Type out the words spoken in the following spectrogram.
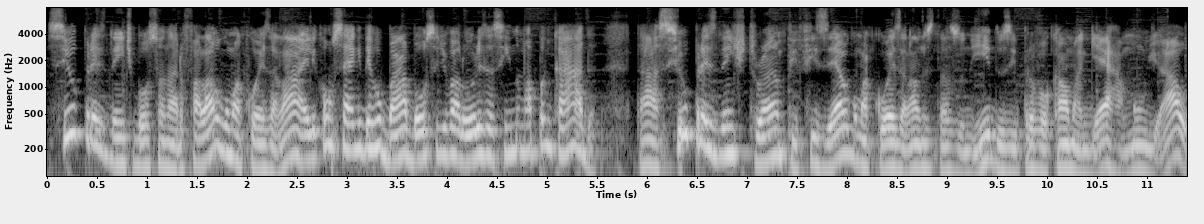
Se o presidente Bolsonaro falar alguma coisa lá, ele consegue derrubar a bolsa de valores assim numa pancada, tá? Se o presidente Trump fizer alguma coisa lá nos Estados Unidos e provocar uma guerra mundial,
